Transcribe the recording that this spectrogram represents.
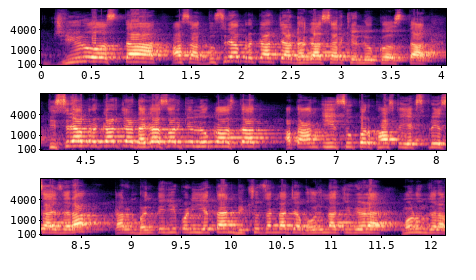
झिरो असतात. असा दुसऱ्या प्रकारच्या ढगासारखे लोक असतात. तिसऱ्या प्रकारच्या ढगासारखे लोक असतात. आता आमची ही सुपरफास्ट एक्सप्रेस आहे जरा. कारण भंतेजी पण येत आहे भिक्षू संघाच्या भोजनाची वेळ आहे. म्हणून जरा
